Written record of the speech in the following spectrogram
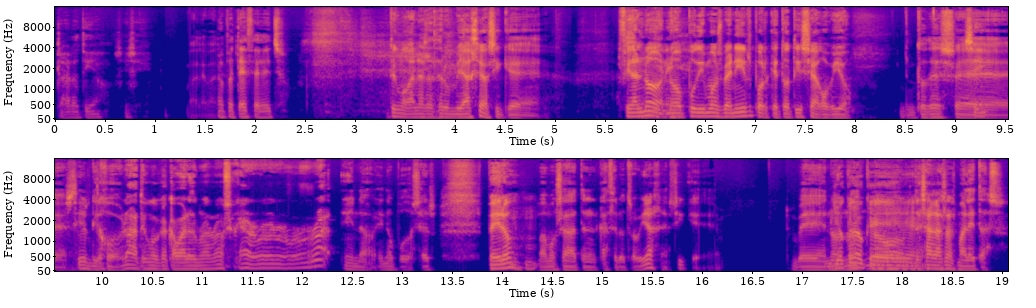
claro, tío. Sí, sí. Vale, Me apetece, de hecho. Tengo ganas de hacer un viaje, así que. Al final no, viene. no pudimos venir porque Toti se agobió. Entonces eh, cierto. dijo, "Ah, tengo que acabar de una no sé qué", y no, y no pudo ser. Pero Ujú. vamos a tener que hacer otro viaje, así que ve, no, Yo no- creo no que- deshagas las maletas.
